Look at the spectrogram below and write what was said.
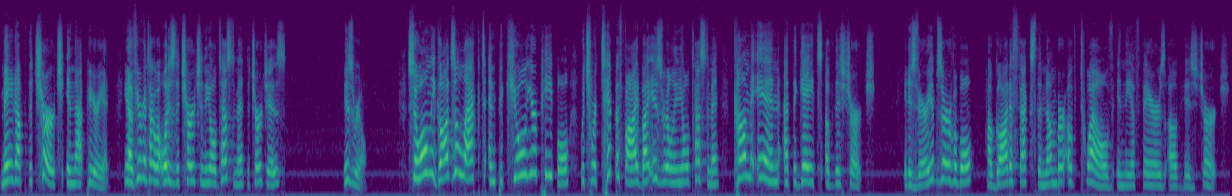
made up the church in that period. You know, if you're going to talk about what is the church in the Old Testament, the church is Israel. So only God's elect and peculiar people, which were typified by Israel in the Old Testament, come in at the gates of this church. It is very observable how God affects the number of 12 in the affairs of his church.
